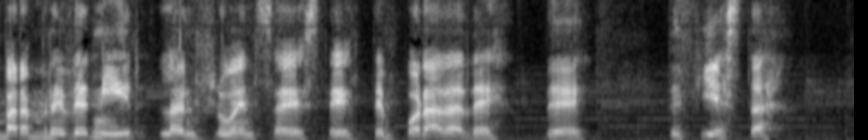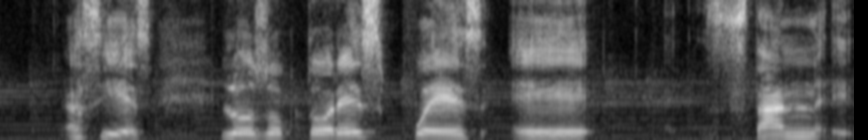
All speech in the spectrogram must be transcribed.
para prevenir la influenza esta temporada de, de, fiesta. Así es. Los doctores pues eh, están, eh,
